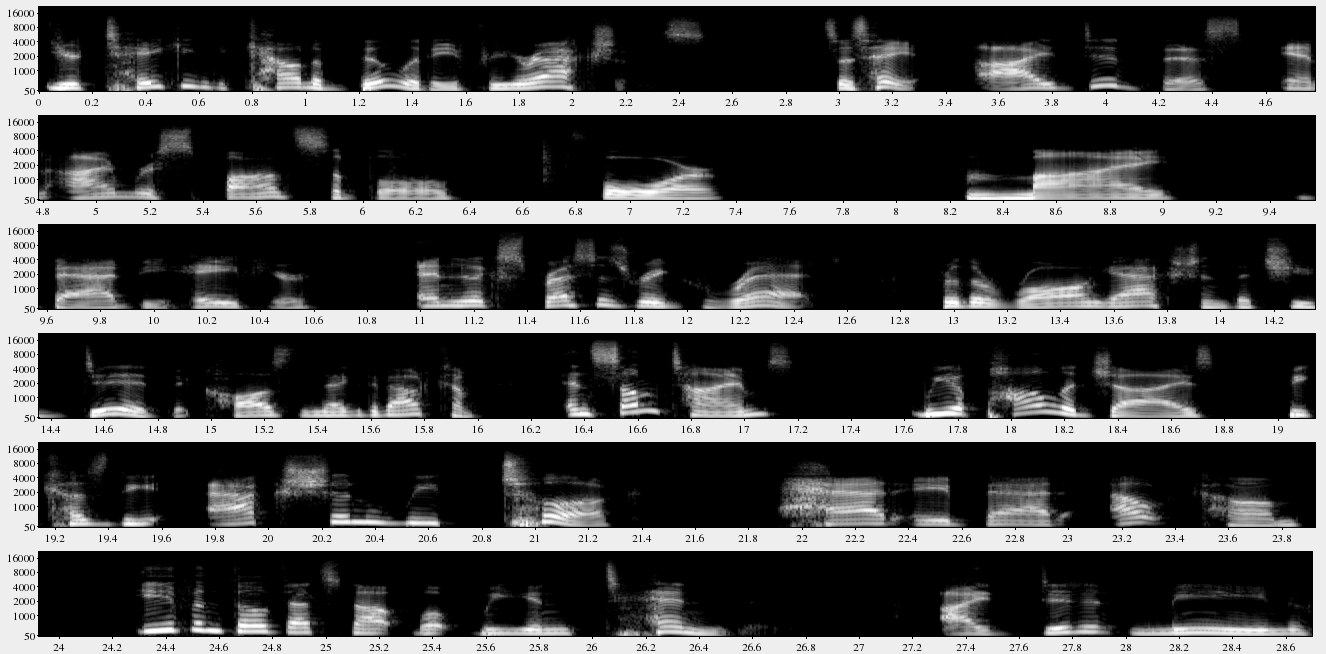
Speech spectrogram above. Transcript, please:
you're taking accountability for your actions. It says, hey, I did this and I'm responsible for my bad behavior and it expresses regret for the wrong action that you did that caused the negative outcome. And sometimes we apologize because the action we took had a bad outcome, even though that's not what we intended. I didn't mean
